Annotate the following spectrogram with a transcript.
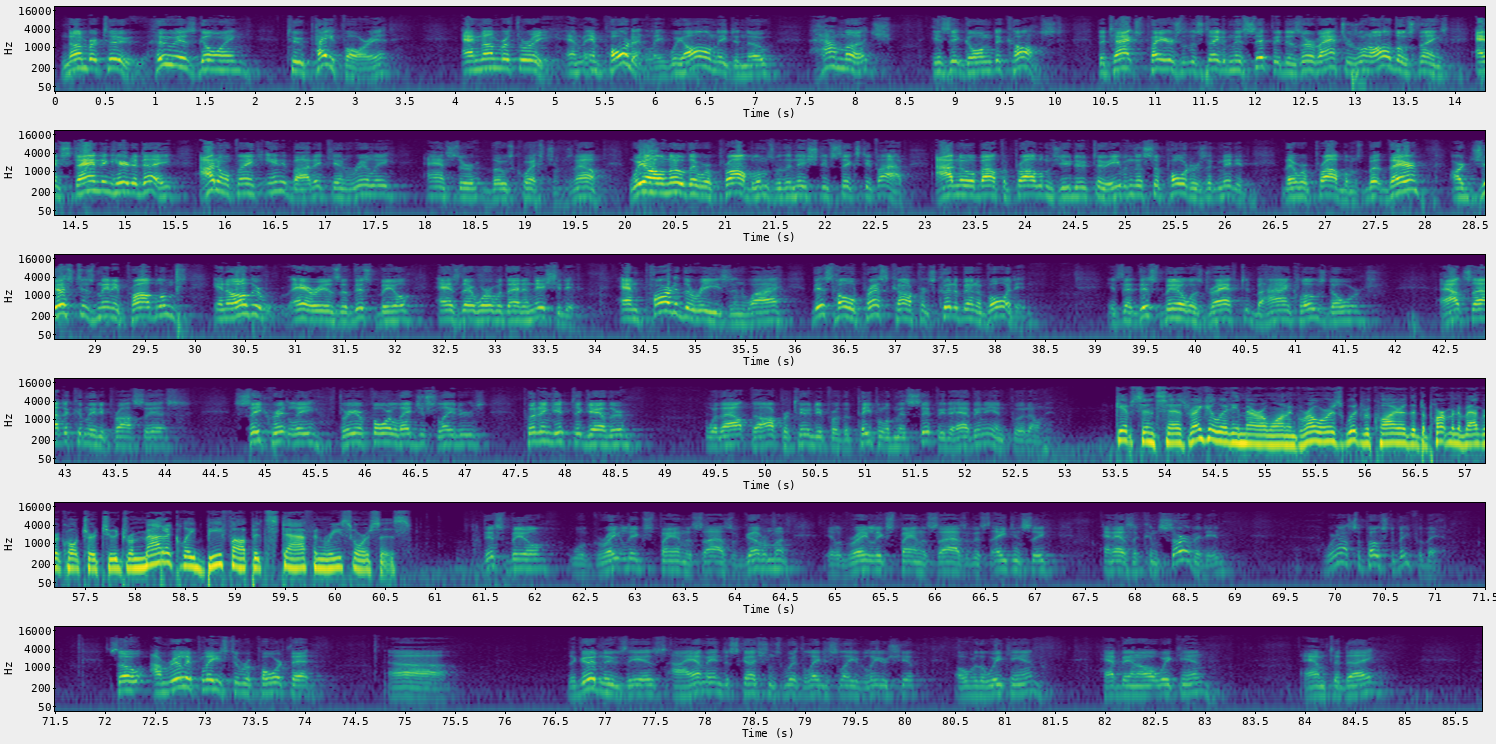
Number two, who is going to pay for it? And number three, and importantly, we all need to know how much is it going to cost? The taxpayers of the state of Mississippi deserve answers on all those things. And standing here today, I don't think anybody can really answer those questions. Now, we all know there were problems with Initiative 65. I know about the problems, you do too. Even the supporters admitted there were problems. But there are just as many problems in other areas of this bill as there were with that initiative. And part of the reason why this whole press conference could have been avoided is that this bill was drafted behind closed doors, outside the committee process, secretly, three or four legislators putting it together without the opportunity for the people of Mississippi to have any input on it. Gipson says regulating marijuana growers would require the Department of Agriculture to dramatically beef up its staff and resources. This bill will greatly expand the size of government. It'll greatly expand the size of this agency. And as a conservative, we're not supposed to be for that. So I'm really pleased to report that uh, the good news is I am in discussions with legislative leadership over the weekend, have been all weekend, am today.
